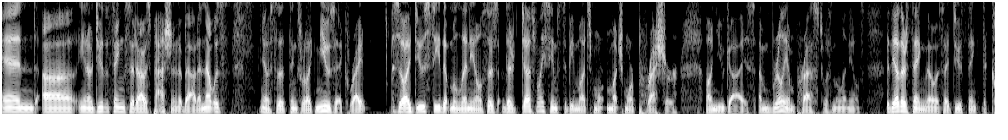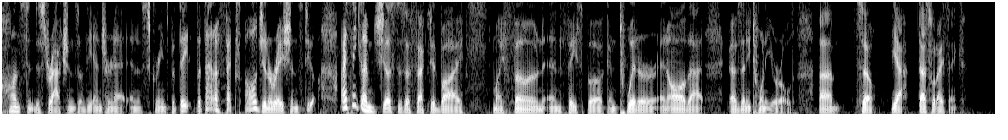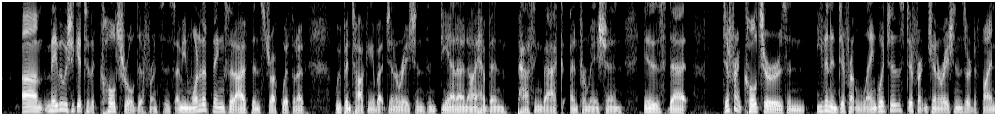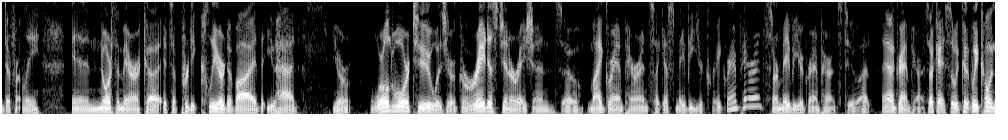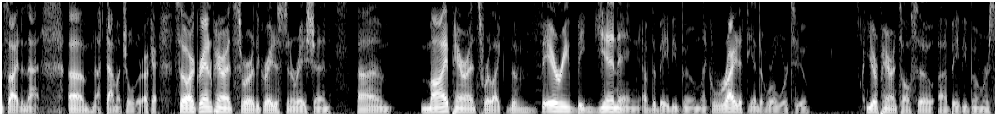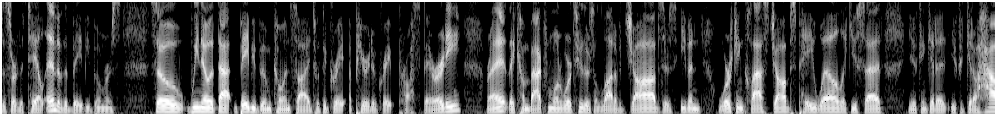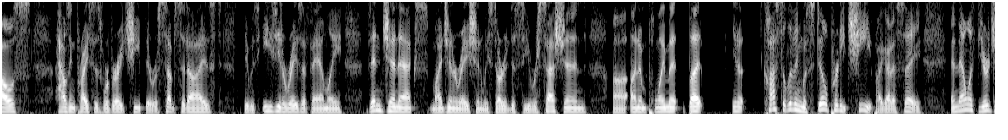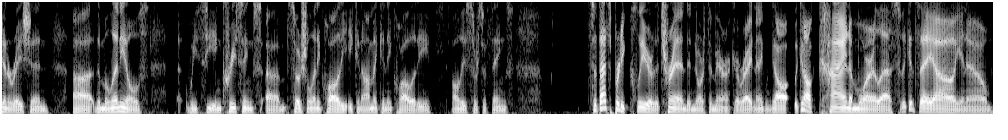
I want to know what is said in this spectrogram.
and uh, you know do the things that I was passionate about, and that was you know so the things were like music, right? So I do see that millennials there's there definitely seems to be much more much more pressure on you guys. I'm really impressed with millennials. The other thing though is I do think the constant distractions of the internet and of screens, but they but that affects all generations too. I think I'm just as affected by my phone and Facebook and Twitter and all of that as any 20 year old. Um, so yeah, that's what I think. Um, maybe we should get to the cultural differences. I mean, one of the things that I've been struck with when I've we've been talking about generations, and Deanna and I have been passing back information, is that different cultures and even in different languages, different generations are defined differently. In North America, it's a pretty clear divide that you had your World War II was your greatest generation. So my grandparents, I guess maybe your great grandparents, or maybe your grandparents too. Yeah, grandparents. Okay, so we we coincide in that. Um, not that much older. Okay, so our grandparents were the greatest generation. Um, my parents were like the very beginning of the baby boom, like right at the end of World War II your parents also uh, baby boomers. the sort of the tail end of the baby boomers. So we know that that baby boom coincides with a great a period of great prosperity, right? They come back from World War II. There's a lot of jobs. There's even working class jobs pay well, like you said. You can get a you could get a house. Housing prices were very cheap. They were subsidized. It was easy to raise a family. Then Gen X, my generation, we started to see recession, uh, unemployment, but you know cost of living was still pretty cheap, I got to say. And now with your generation, uh, the millennials, we see increasing um, social inequality, economic inequality, all these sorts of things. So that's pretty clear the trend in North America, right? And I think we can all we can all kind of more or less we could say, oh, you know,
